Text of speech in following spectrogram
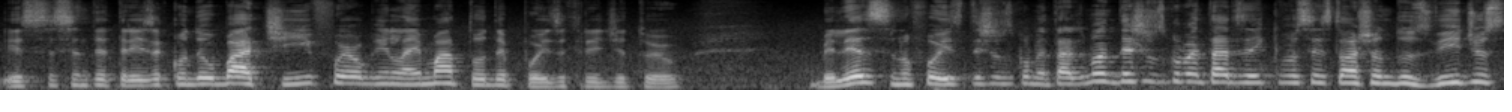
esse 63 é quando eu bati e foi alguém lá e matou depois, acredito eu. Beleza? Se não for isso, deixa nos comentários. Mano, deixa nos comentários aí o que vocês estão achando dos vídeos.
